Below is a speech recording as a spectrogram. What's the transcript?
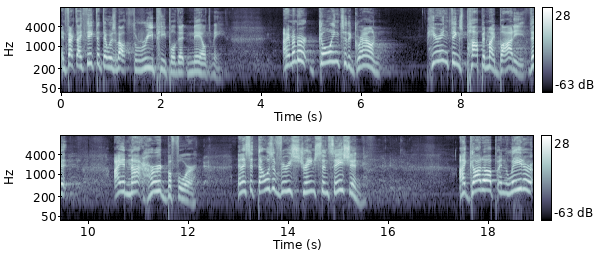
In fact i think that there was about three people that nailed me. I remember going to the ground hearing things pop in my body that i had not heard before. And i said that was a very strange sensation. I got up and later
